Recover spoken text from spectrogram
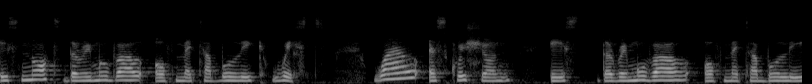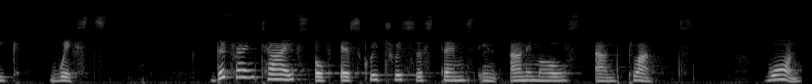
is not the removal of metabolic waste, while excretion is the removal of metabolic wastes. Different types of excretory systems in animals and plants. 1.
